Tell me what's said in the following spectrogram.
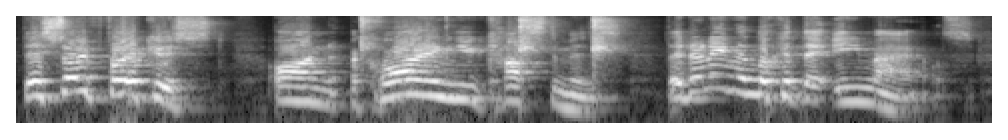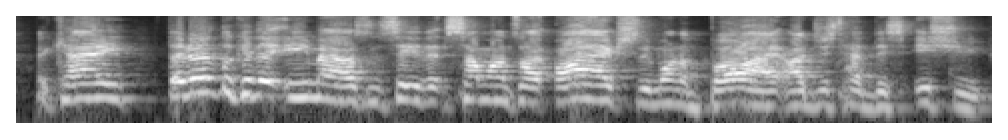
They're so focused on acquiring new customers. They don't even look at their emails, okay? They don't look at their emails and see that someone's like, I actually want to buy, I just had this issue.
